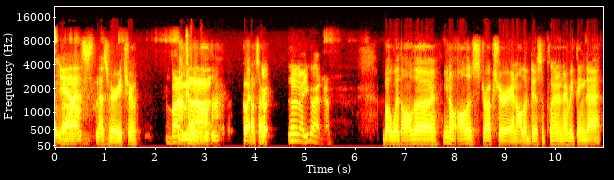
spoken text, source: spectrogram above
Yeah, um, that's that's very true. But I mean, uh, with all the go ahead. I'm sorry. No, no, no. You go ahead, man. But with all the, you know, all the structure and all the discipline and everything that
